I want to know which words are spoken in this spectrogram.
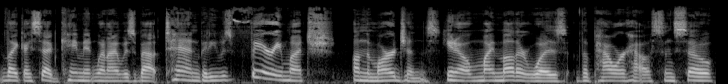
like I said, came in when I was about 10, but he was very much on the margins. You know, my mother was the powerhouse. And so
